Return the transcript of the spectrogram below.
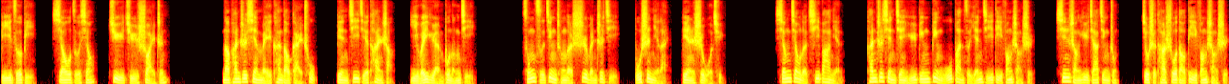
比则比，削则削，句句率真。那潘知县每看到改处，便积节叹赏。以为远不能及，从此竟成了诗文之己。不是你来，便是我去。相交了七八年，潘知县见于兵并无半字言及地方上事，欣赏愈加敬重。就是他说到地方上事，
